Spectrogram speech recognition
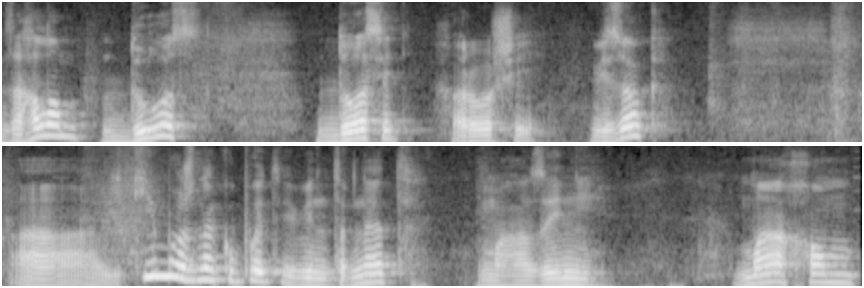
Загалом дос, досить хороший візок, який можна купити в інтернет-магазині Махом.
